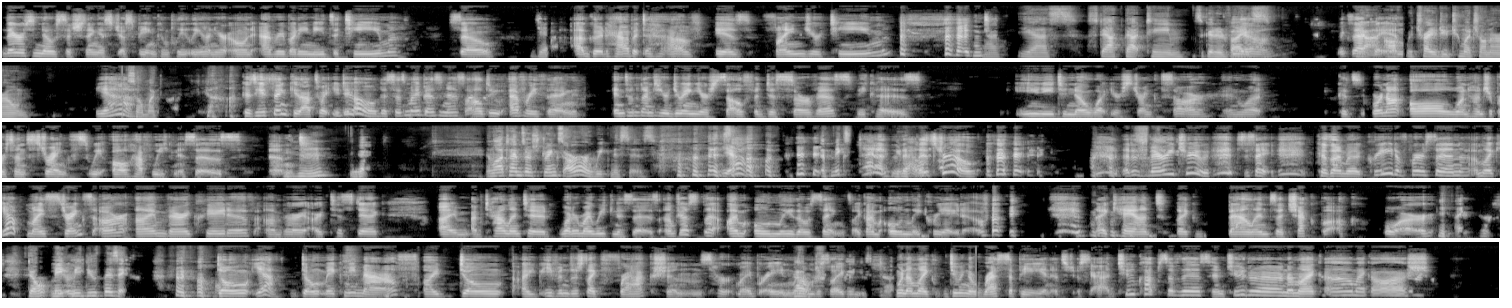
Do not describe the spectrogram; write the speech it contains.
there's no such thing as just being completely on your own. Everybody needs a team. So yeah. a good habit to have is find your team and, yeah. yes. Stack that team. It's a good advice. Yeah, exactly yeah, and we try to do too much on our own yeah. So much. Because you think that's what you do. Oh, this is my business. I'll do everything. And sometimes you're doing yourself a disservice because you need to know what your strengths are and what, because we're not all 100% strengths. We all have weaknesses. And mm-hmm. yeah. And a lot of times our strengths are our weaknesses. yeah. that makes sense. You know? That is true. That is very true to say because I'm a creative person. I'm like, yep, my strengths are I'm very creative, I'm very artistic, I'm I'm talented. What are my weaknesses? I'm just that I'm only those things. Like I'm only creative. I can't like balance a checkbook or don't make you know, me do physics. don't yeah don't make me math. I don't i even just like fractions hurt my brain when oh, i'm just like when i'm like doing a recipe and it's just add two cups of this and two and i'm like oh my gosh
